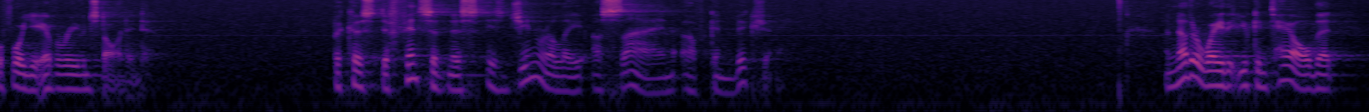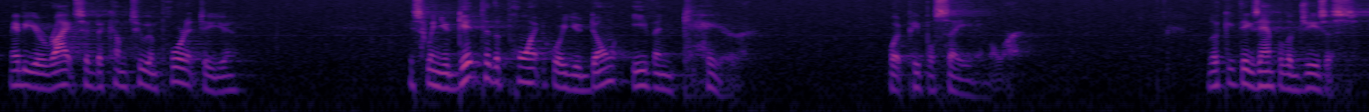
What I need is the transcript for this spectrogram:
before you ever even started. Because defensiveness is generally a sign of conviction. Another way that you can tell that maybe your rights have become too important to you. It's when you get to the point where you don't even care what people say anymore. Look at the example of Jesus.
